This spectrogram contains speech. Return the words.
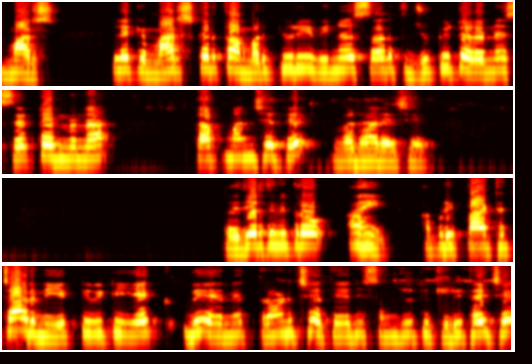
Mars. એટલે કે માર્સ કરતા મર્ક્યુરી, વિનસ, અર્થ, જુપિટર અને સેટર્નના તાપમાન છે તે વધારે છે. તો વિદ્યાર્થી મિત્રો, અહીં આપણી પાઠ ચારની એક્ટિવિટી એક, બે અને ત્રણ છે તેની સમજૂતી પૂરી થઈ છે.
